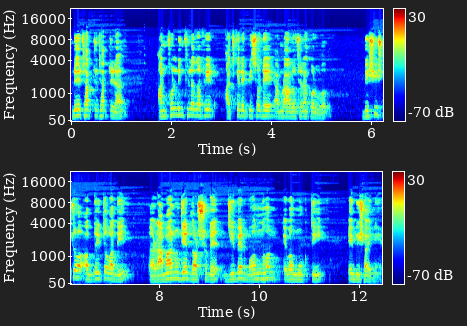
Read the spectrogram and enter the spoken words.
প্রিয় ছাত্রছাত্রীরা, আনফোল্ডিং ফিলোসফির আজকের এপিসোডে আমরা আলোচনা করব বিশিষ্ট অদ্বৈতবাদী রামানুজের দর্শনে জীবের বন্ধন এবং মুক্তি এই বিষয় নিয়ে।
